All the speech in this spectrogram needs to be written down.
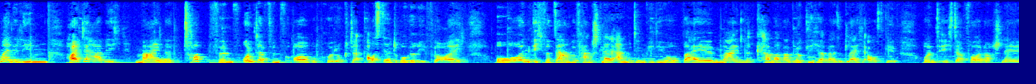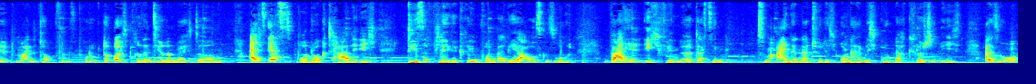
Meine Lieben, heute habe ich meine Top 5 unter 5 Euro Produkte aus der Drogerie für euch. Und ich würde sagen, wir fangen schnell an mit dem Video, weil meine Kamera möglicherweise gleich ausgeht und ich davor noch schnell meine Top 5 Produkte euch präsentieren möchte. Als erstes Produkt habe ich diese Pflegecreme von Balea ausgesucht, weil ich finde, dass sie zum einen natürlich unheimlich gut nach Kirsche riecht, also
